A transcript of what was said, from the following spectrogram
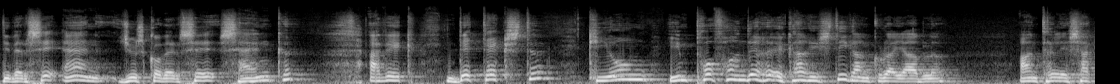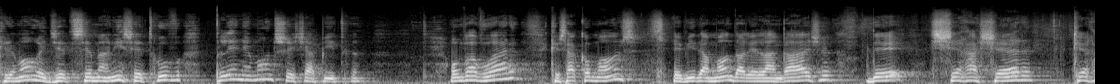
du verset 1 jusqu'au verset 5, avec des textes qui ont une profondeur eucharistique incroyable. Entre les sacrements et Gethsemane se trouve pleinement ce chapitre. On va voir que ça commence évidemment dans le langage de chair à chair, cœur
